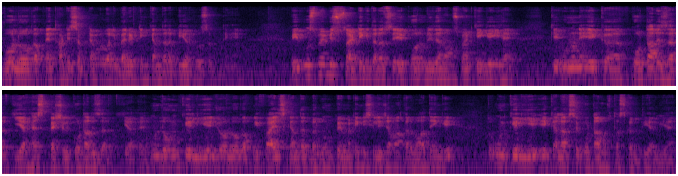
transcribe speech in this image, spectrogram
वो लोग अपने 30 सितंबर वाली बैलेटिंग के अंदर अपीयर हो सकते हैं। फिर उसमें भी सोसाइटी की तरफ़ से एक और मजीद अनाउंसमेंट की गई है कि उन्होंने एक कोटा रिज़र्व किया है स्पेशल कोटा रिज़र्व किया है। उन लोगों के लिए जो लोग अपनी फ़ाइल्स के अंदर बैलून पेमेंट इनिशियली जमा करवा देंगे तो उनके लिए एक अलग से कोटा मुख्त कर दिया गया है।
